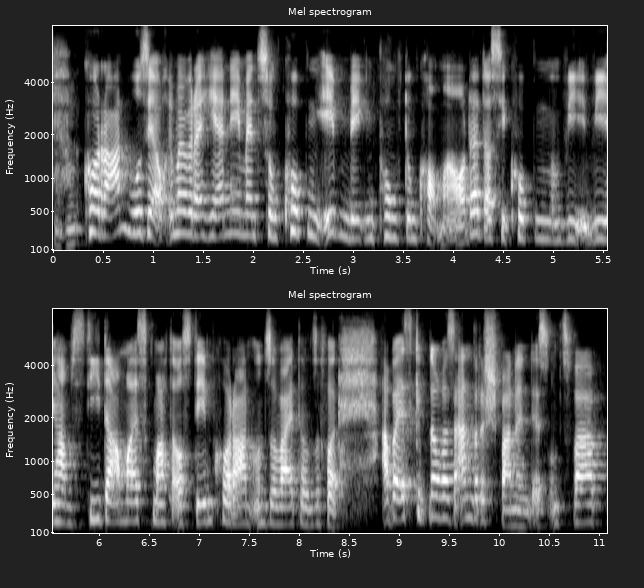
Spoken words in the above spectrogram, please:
Mhm. Koran, wo sie auch immer wieder hernehmen zum Gucken, eben wegen Punkt und Komma, oder? Dass sie gucken, wie, wie haben es die damals gemacht aus dem Koran und so weiter und so fort. Aber es gibt noch was anderes Spannendes und zwar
